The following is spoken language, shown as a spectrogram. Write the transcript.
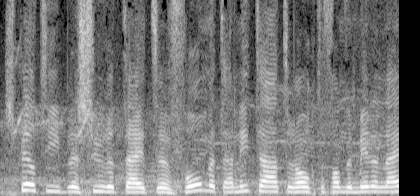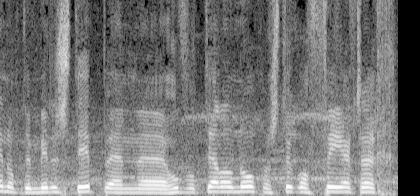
Speelt die blessuretijd uh, vol met Anita ter hoogte van de middenlijn op de middenstip. En uh, hoeveel tellen nog? Een stuk of 40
